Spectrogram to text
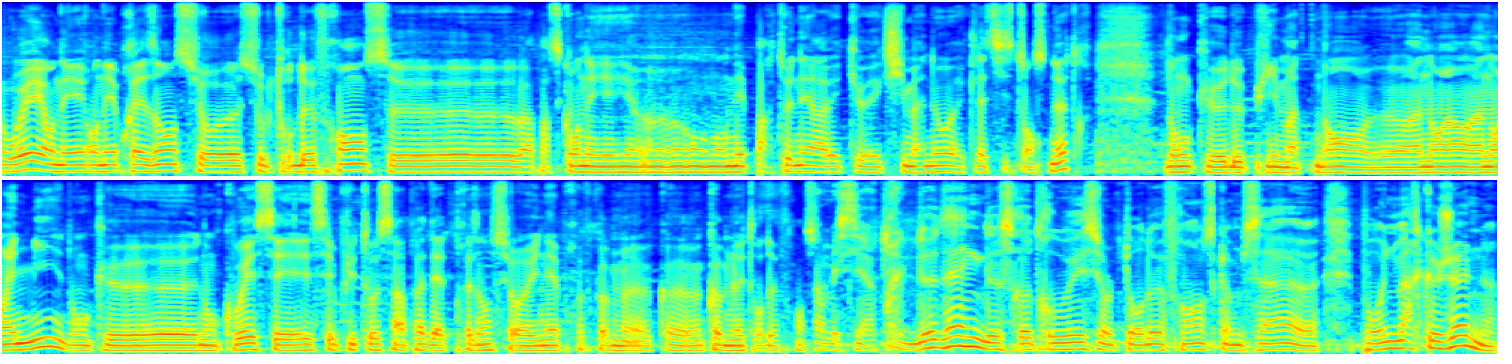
Oui, on est, on est présent sur, sur le Tour de France euh, bah, parce qu'on est, on, est partenaire avec, Shimano, avec l'assistance neutre, donc euh, depuis maintenant euh, un, an, un an et demi. Donc, donc oui, c'est, plutôt sympa d'être présent sur une épreuve comme, comme, le Tour de France. Non, mais c'est un truc de dingue de se retrouver sur le Tour de France comme ça, pour une marque jeune.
